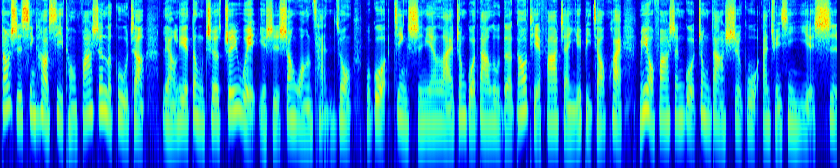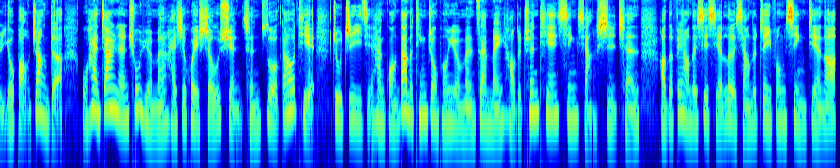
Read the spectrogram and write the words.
当时信号系统发生了故障，两列动车追尾，也是伤亡惨重。不过近十年来，中国大陆的高铁发展也比较快，没有发生过重大事故，安全性也是有保障的。我和家人出远门，还是会首选乘坐高铁。祝志毅姐和广大的听众朋友们在美好的春天心想事成。好的，非常的谢谢乐祥的。这一封信件啊，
